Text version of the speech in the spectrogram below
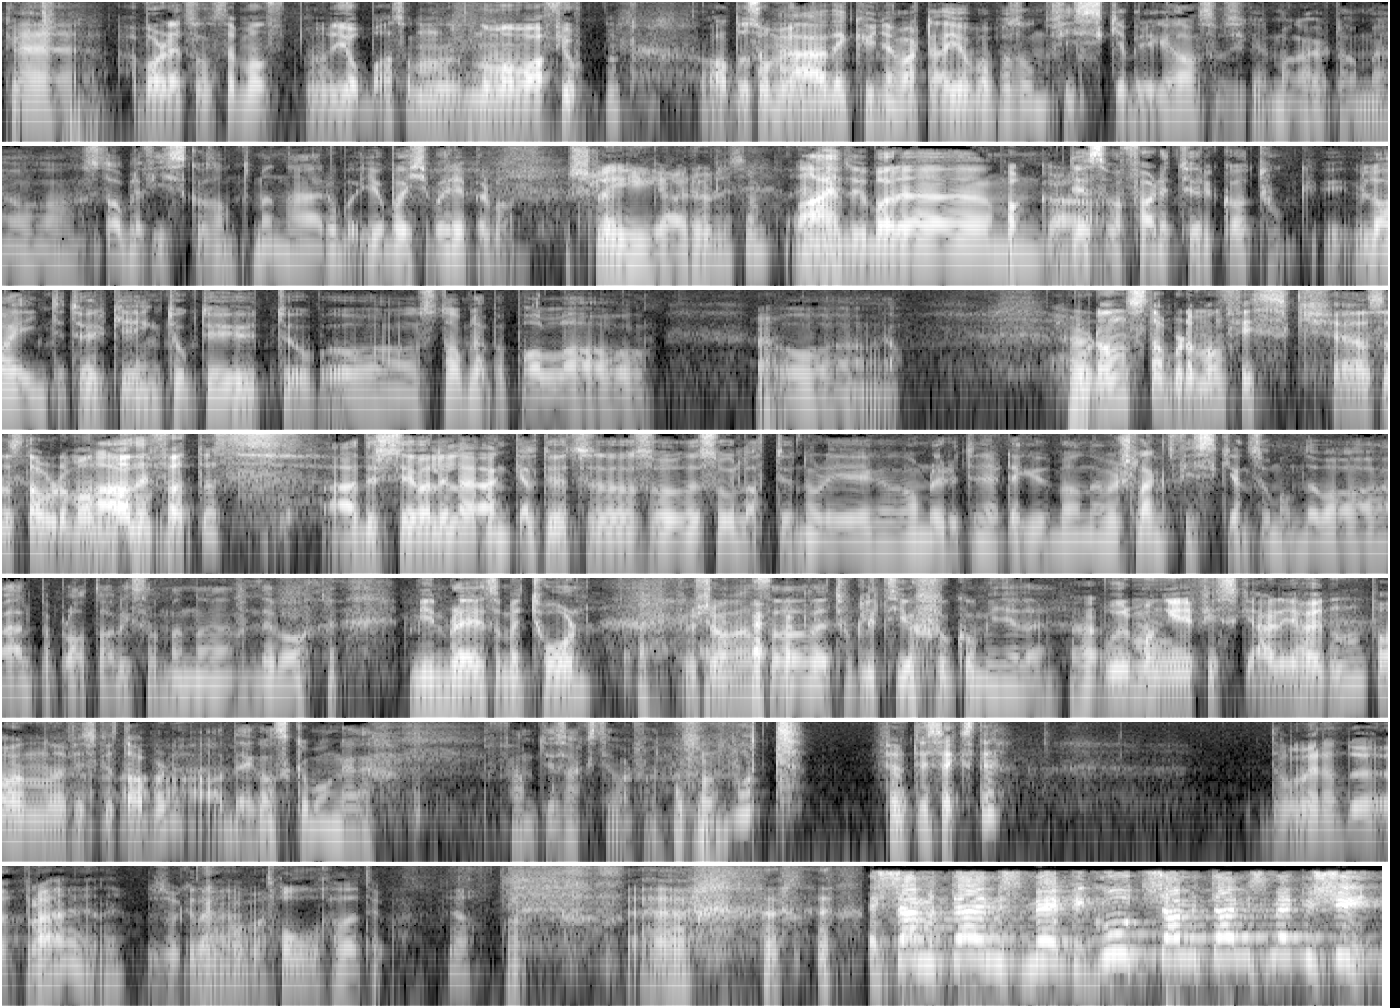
Eh, var det et sånt sted man jobba som når man var 14 og hadde Nei, det kunne vært Jeg jobba på sånn fiskebrygge, da, som sikkert mange har hørt om, med å stable fisk og sånt. Men jeg jobba- ikke på reperbanen. Sløya du, liksom? Nei, du bare um, Pakka- Det som var ferdig tørka, tok, la jeg inn til tørking, tok det ut og, og stabla på paller og, Ja. og ja. Hvordan stabler man fisk? Altså Stabler man Ja, det- fødtes? Nei, Det ser veldig enkelt ut, så, så det så lett ut når de gamle rutinerte var slengt fisken som om det var LP-plater, liksom. Men eh, det var, min ble som et tårn, gangen, så det tok litt tid å få komme inn i det. Hvor mange fisk er det i høyden på en fiskestabel? Ja, Det er ganske mange. 50-60 i hvert fall. What? 50-60? Det var mer enn du Nei. Du så ikke den komme? Tolv hadde jeg til. Sometimes maybe good, sometimes maybe shit.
